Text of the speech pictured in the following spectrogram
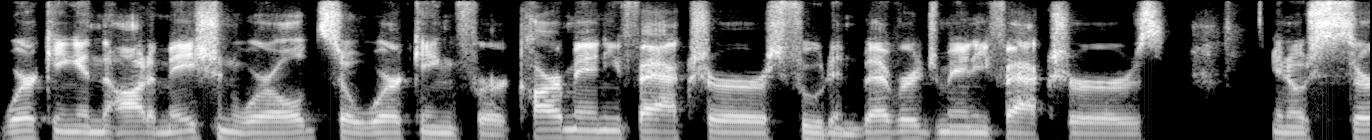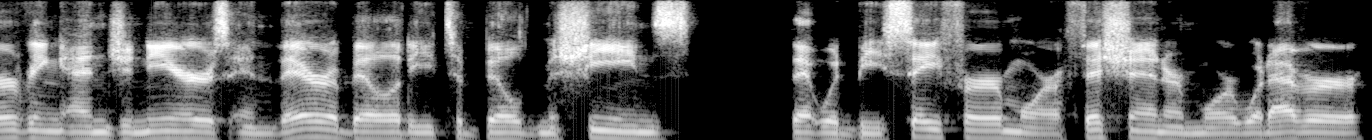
working in the automation world. So working for car manufacturers, food and beverage manufacturers, you know, serving engineers in their ability to build machines that would be safer, more efficient, or more whatever.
